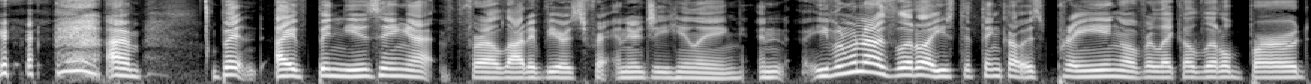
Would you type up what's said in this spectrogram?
um but I've been using it for a lot of years for energy healing. And even when I was little, I used to think I was praying over like a little bird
